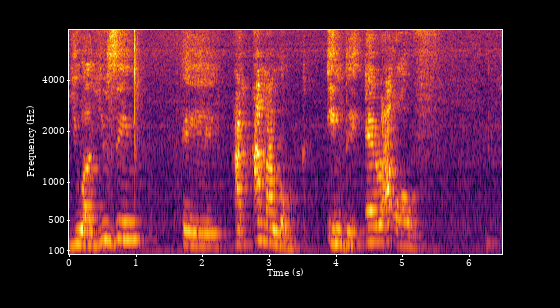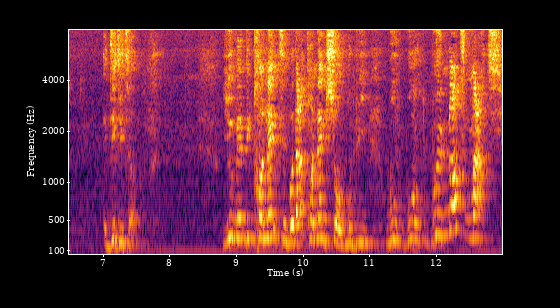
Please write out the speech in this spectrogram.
you are using a an analog in the era of digital. You may be connecting, but that connection will be will, will, will not match.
